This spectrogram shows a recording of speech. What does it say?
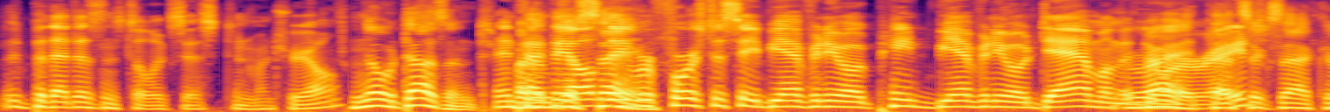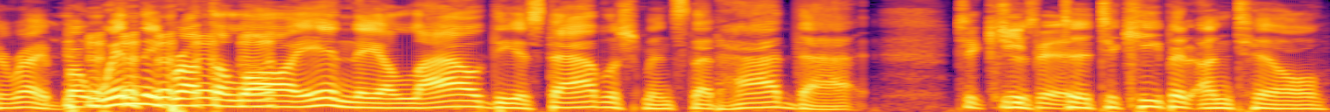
But that doesn't still exist in Montreal. No, it doesn't. In but fact, I'm they, all, they were forced to say Bienvenue, paint Bienvenue Dam on the right, door, right? That's exactly right. But when they brought the law in, they allowed the establishments that had that to keep just it. to, to keep it until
